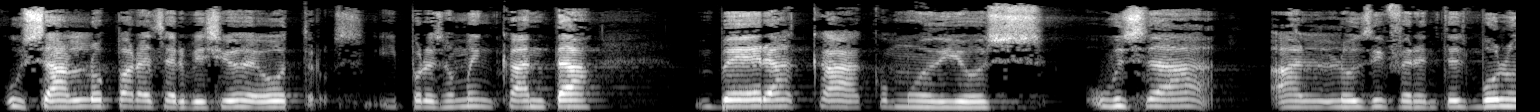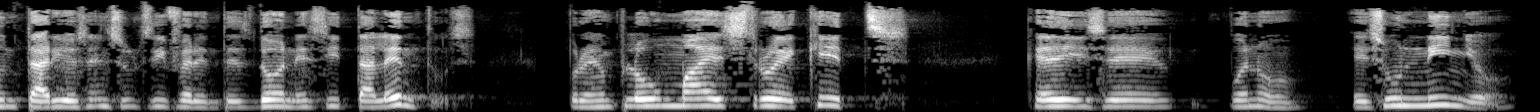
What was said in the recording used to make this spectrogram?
usarlo para el servicio de otros. Y por eso me encanta ver acá cómo Dios usa a los diferentes voluntarios en sus diferentes dones y talentos. Por ejemplo, un maestro de kids que dice, bueno, es un niño,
